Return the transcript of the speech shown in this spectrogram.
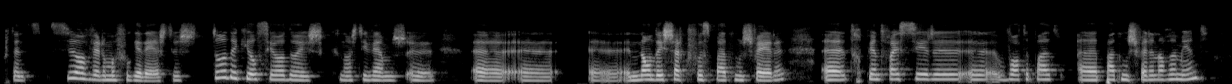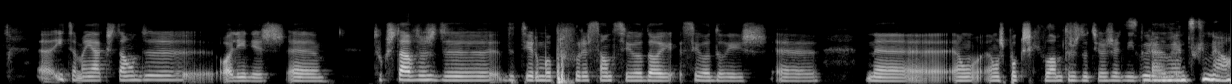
Portanto, se houver uma fuga destas, todo aquele CO2 que nós tivemos uh, uh, uh, não deixar que fosse para a atmosfera, de repente vai ser, volta para a, para a, atmosfera novamente. e também há a questão de, olha Inês, tu gostavas de, de, ter uma perfuração de CO2, CO2 uh, na, a, um, a, uns poucos quilómetros do teu jardim Seguramente que não.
